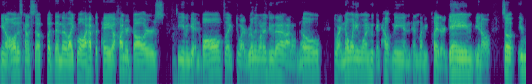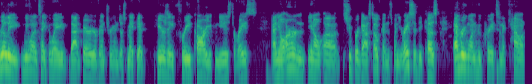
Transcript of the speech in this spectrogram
you know all this kind of stuff but then they're like well i have to pay a hundred dollars to even get involved like do i really want to do that i don't know do i know anyone who can help me and, and let me play their game you know? So it really we want to take away that barrier of entry and just make it here's a free car you can use to race and you'll earn you know uh, super gas tokens when you race it because everyone who creates an account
